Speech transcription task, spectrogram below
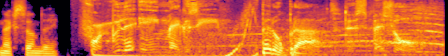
next Sunday. Formule 1 Magazine. Praat, de special.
